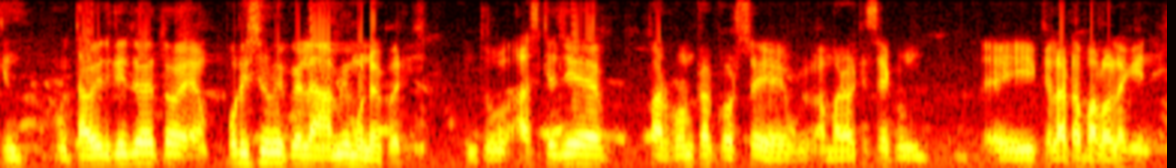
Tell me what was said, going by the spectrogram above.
কিন্তু তাহিদ হৃদয় তো পরিশ্রমী পেলে আমি মনে করি। কিন্তু আজকে যে পারফর্মটা করছে, আমার কাছে এখন এই খেলাটা ভালো লাগে নাই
